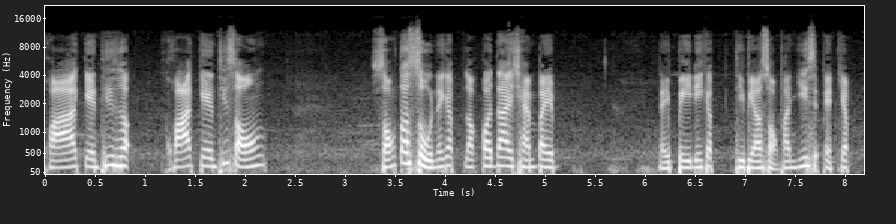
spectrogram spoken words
คว้าเกมที่คว้าเกมที่ 2 2 ต่อ 0 นะครับ แล้วก็ได้แชมป์ไปในปีนี้ครับ TPL 2021 ครับ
